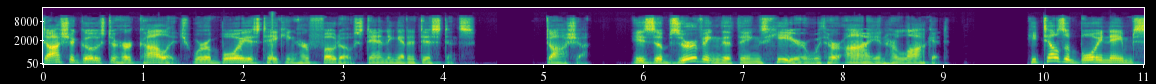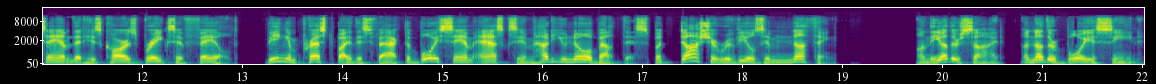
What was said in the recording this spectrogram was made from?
Dasha goes to her college where a boy is taking her photo standing at a distance. Dasha is observing the things here with her eye in her locket. He tells a boy named Sam that his car's brakes have failed. Being impressed by this fact, the boy Sam asks him, how do you know about this? But Dasha reveals him nothing. On the other side, another boy is seen,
